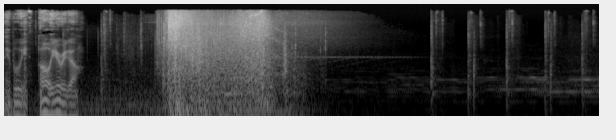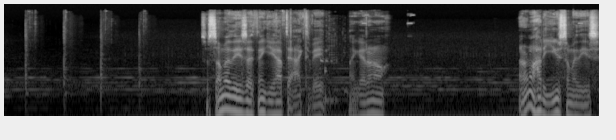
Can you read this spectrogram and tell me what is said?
Maybe we... Oh, here we go. So some of these I think you have to activate. Like, I don't know. I don't know how to use some of these.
